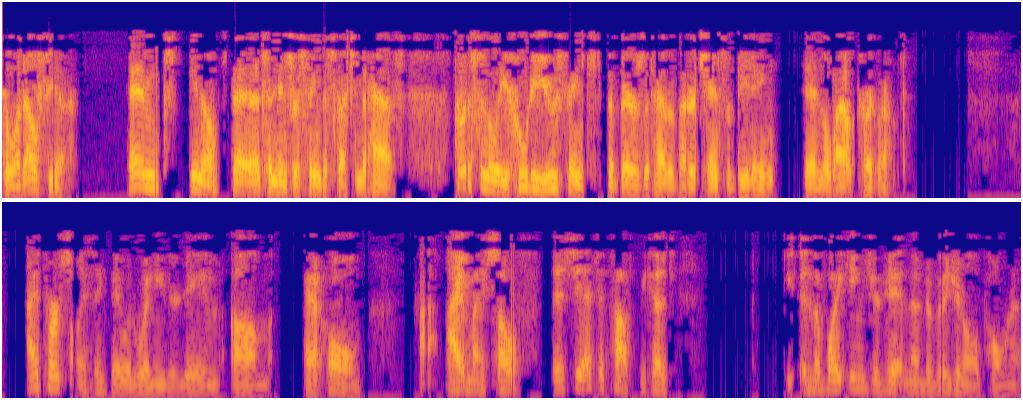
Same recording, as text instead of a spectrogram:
Philadelphia. And, you know, that, that's an interesting discussion to have. Personally, who do you think the Bears would have a better chance of beating in the wild card round? I personally think they would win either game um, at home. I, I myself, see, that's a tough because in the Vikings you're getting a divisional opponent,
